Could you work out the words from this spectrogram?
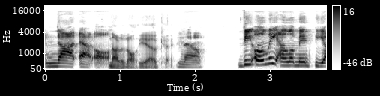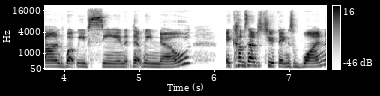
Not at all. Not at all. Yeah. Okay. No. The only element beyond what we've seen that we know, it comes down to two things. One,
